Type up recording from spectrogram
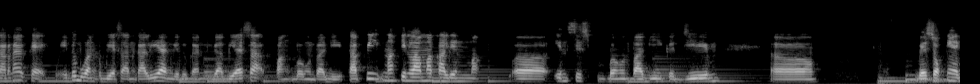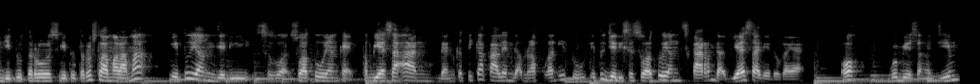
karena kayak itu bukan kebiasaan kalian gitu kan nggak biasa bangun pagi. Tapi makin lama kalian uh, insist bangun pagi ke gym uh, besoknya gitu terus gitu terus lama-lama itu yang jadi sesuatu yang kayak kebiasaan. Dan ketika kalian nggak melakukan itu itu jadi sesuatu yang sekarang nggak biasa gitu. Kayak oh gue biasa nge-gym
